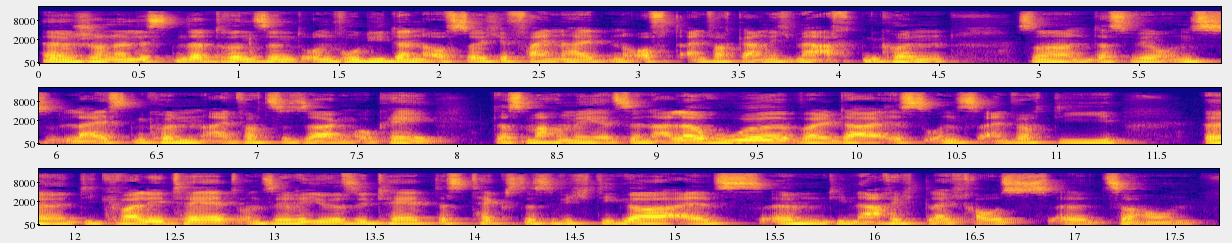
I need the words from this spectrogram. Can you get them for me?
äh, Journalisten da drin sind und wo die dann auf solche Feinheiten oft einfach gar nicht mehr achten können, sondern dass wir uns leisten können, einfach zu sagen, okay, das machen wir jetzt in aller Ruhe, weil da ist uns einfach die äh, die Qualität und Seriosität des Textes wichtiger als ähm, die Nachricht gleich rauszuhauen. Äh,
